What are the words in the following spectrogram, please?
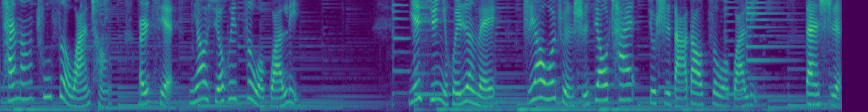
才能出色完成。而且，你要学会自我管理。也许你会认为，只要我准时交差，就是达到自我管理。但是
